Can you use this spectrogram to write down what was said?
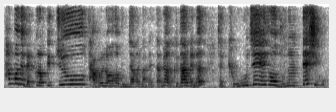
한 번에 매끄럽게 쭉 답을 넣어서 문장을 말했다면 그 다음에는 교재에서 눈을 떼시고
